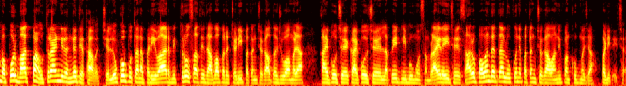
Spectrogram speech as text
બપોર બાદ પણ ઉત્તરાયણની રંગત યથાવત છે. લોકો પોતાના પરિવાર, મિત્રો સાથે ધાબા પર ચડી પતંગ ચગાવતા જોવા મળ્યા. કાયપો છે કાયપો છે, લપેટની બૂમો સંભળાઈ રહી છે. સારો પવન રહેતા લોકોને પતંગ ચગાવવાની પણ ખૂબ મજા પડી રહી છે.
